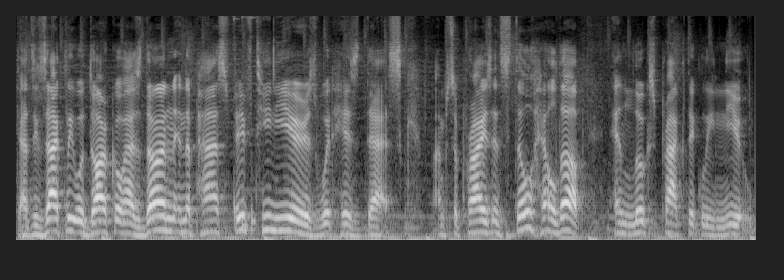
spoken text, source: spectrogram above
That's exactly what Darko has done in the past 15 years with his desk. I'm surprised it's still held up and looks practically new.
